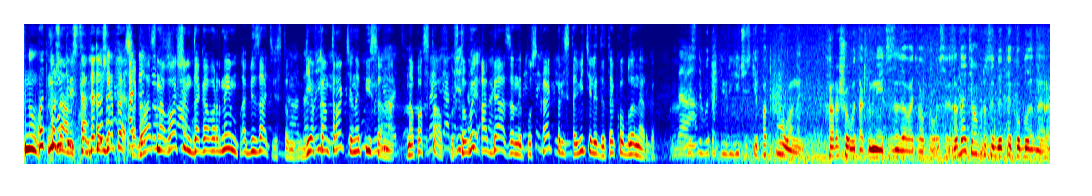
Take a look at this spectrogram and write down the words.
Ну, От, Ну вот и пожалуйста. все. Для того, Я чтобы по- Согласно вашим договорным обязательствам, где в контракте написано на поставку, что вы обязаны пускать представителей ДТЭК Обленерго. Если вы так юридически подкованы, хорошо вы так умеете задавать вопросы, задайте вопросы ДТЭКу Бладнера.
